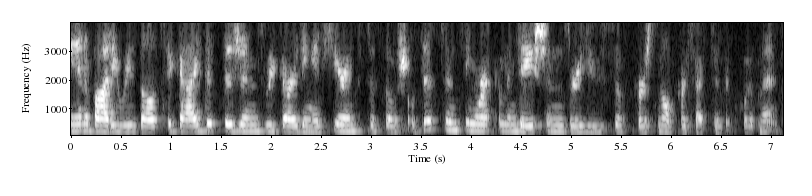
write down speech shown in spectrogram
antibody result to guide decisions regarding adherence to social distancing recommendations or use of personal protective equipment.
